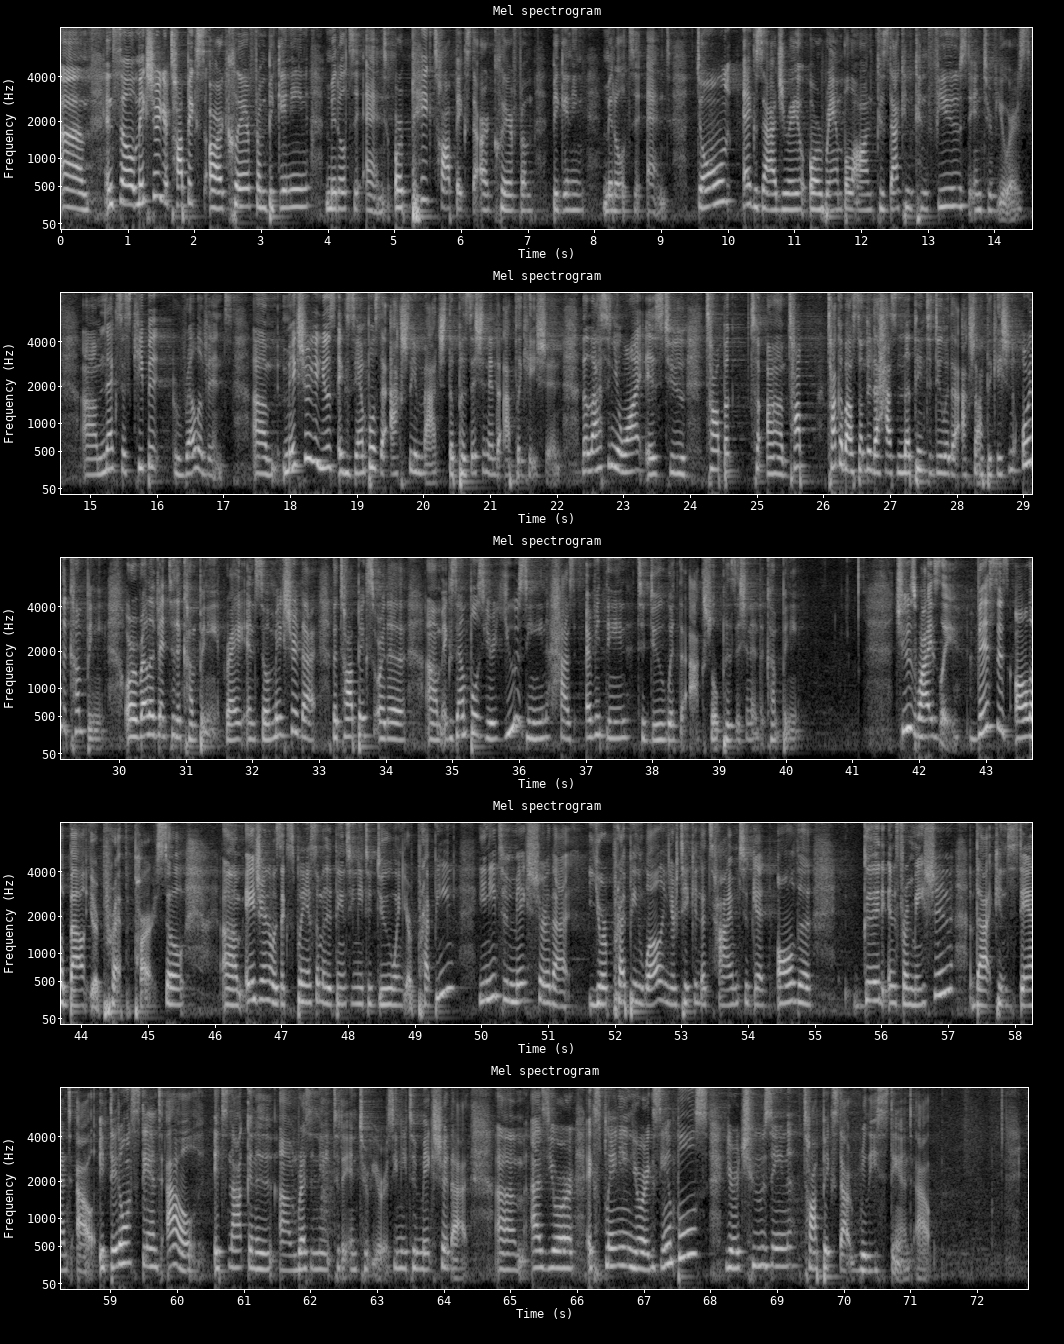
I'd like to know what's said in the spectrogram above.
um, and so make sure your topics are clear from beginning, middle to end, or pick topics that are clear from beginning, middle to end. Don't exaggerate or ramble on because that can confuse the interviewers. Um, next is keep it relevant. Um, make sure you use examples that actually match the position in the application. The last thing you want is to top, to, um, top talk about something that has nothing to do with the actual application or the company or relevant to the company, right? And so make sure that the topics or the um, examples you're using has everything to do with the actual position in the company. Choose wisely. This is all about your prep part. So um, Adrienne was explaining some of the things you need to do when you're prepping. You need to make sure that you're prepping well and you're taking the time to get all the good information that can stand out. If they don't stand out, it's not going to um, resonate to the interviewers. You need to make sure that um, as you're explaining your examples, you're choosing topics that really stand out.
